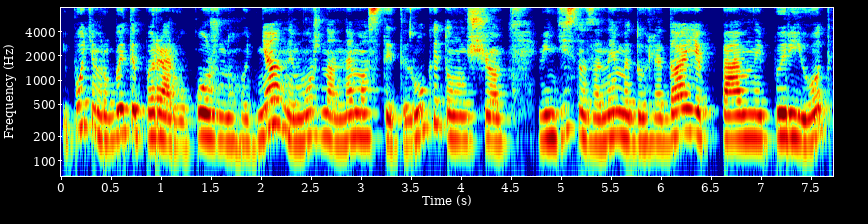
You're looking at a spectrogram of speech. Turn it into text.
і потім робити перерву. Кожного дня не можна не мастити руки, тому що він дійсно за ними доглядає певний період.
